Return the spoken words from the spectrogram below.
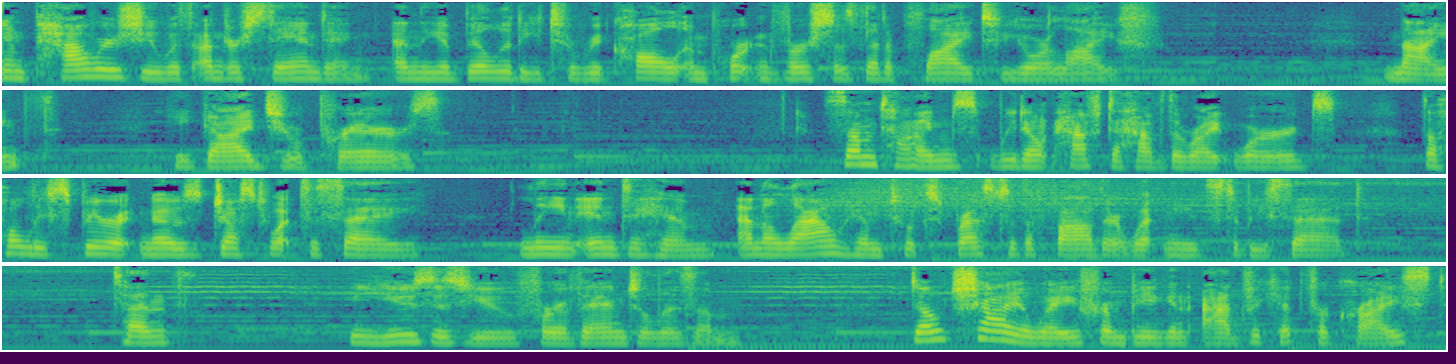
empowers you with understanding and the ability to recall important verses that apply to your life. Ninth, He guides your prayers. Sometimes we don't have to have the right words. The Holy Spirit knows just what to say. Lean into Him and allow Him to express to the Father what needs to be said. Tenth, He uses you for evangelism. Don't shy away from being an advocate for Christ.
